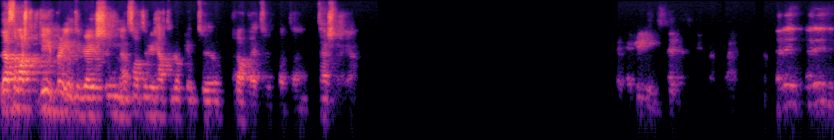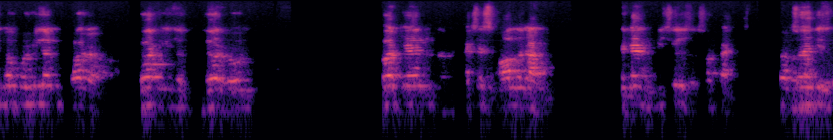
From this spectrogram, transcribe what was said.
That's a much deeper integration and something we have to look into a lot later, but uh, potentially, yeah. Everything is there. There is, there is no provision for uh, your your role. Whoever can access all the data. They can misuse sometimes. So it is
